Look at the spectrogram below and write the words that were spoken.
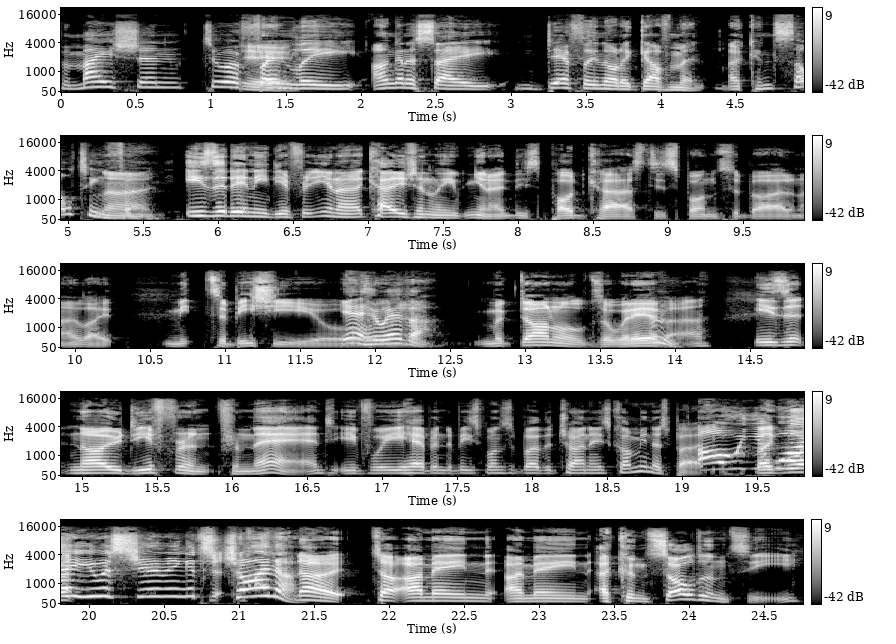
information to a Yeah. friendly, I'm going to say, definitely not a government, a mm. consulting No. firm. Is it any different? You know, occasionally, you know, this podcast is sponsored by, I don't know, like Mitsubishi or Yeah, you whoever. know, McDonald's or whatever. Mm. Is it no different from that if we happen to be sponsored by the Chinese Communist Party? Oh, Like, why what- are you assuming it's China? No, so I mean, I mean, a consultancy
